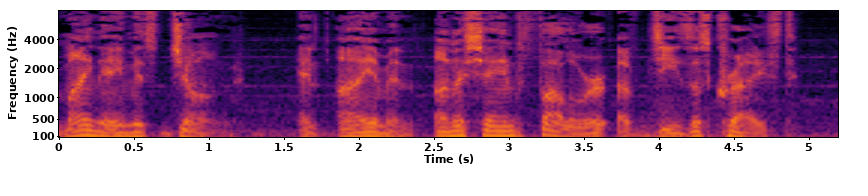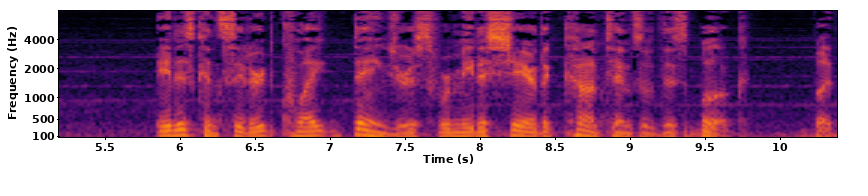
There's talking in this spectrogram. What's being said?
My name is Jung, and I am an unashamed follower of Jesus Christ. It is considered quite dangerous for me to share the contents of this book, but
